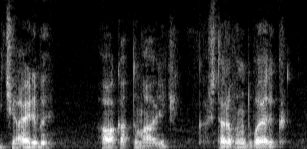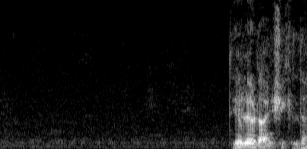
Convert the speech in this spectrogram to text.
İçi ayrı bir hava kattı mavilik. Karşı tarafını da boyadık. Diğerleri de aynı şekilde.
